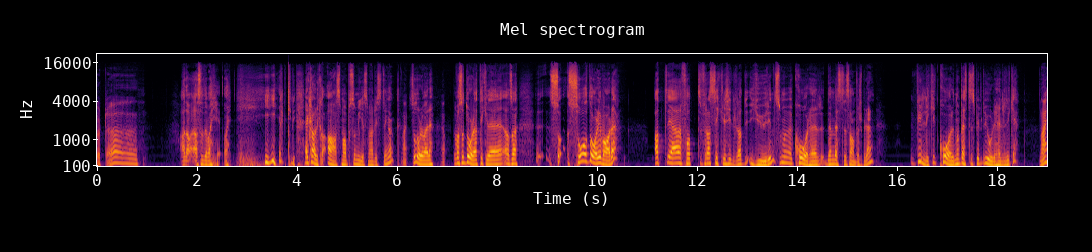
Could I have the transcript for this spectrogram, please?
Burde Ja, det var, altså, det var, he var helt kri... Jeg klarer ikke å ase meg opp så mye som jeg har lyst til engang. Så dårlig var det. Ja. Det var så dårlig at ikke det Altså, så, så dårlig var det at jeg har fått fra sikre kilder at juryen, som kårer den beste Sandefjord-spilleren, ville ikke kåre noen beste spiller. Du gjorde det heller ikke. Nei,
